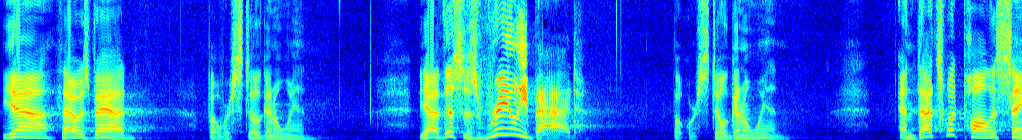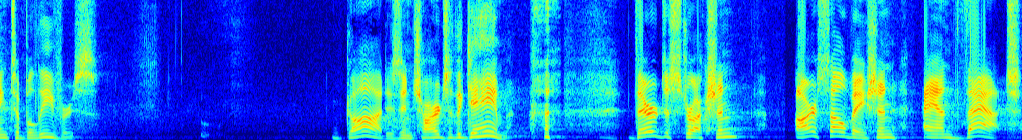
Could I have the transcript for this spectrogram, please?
Yeah, that was bad, but we're still going to win. Yeah, this is really bad, but we're still going to win. And that's what Paul is saying to believers. God is in charge of the game. Their destruction, our salvation, and that,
